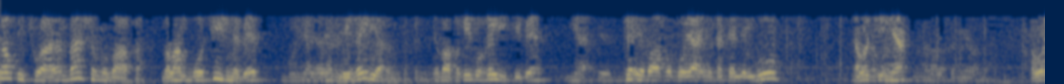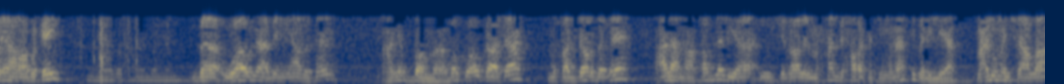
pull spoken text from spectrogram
شرطي شوارا باشا مضافة بلان بوتيج نبيت لغير ياء المتكلم إضافة كيف غير تبه كإضافة بو ياء المتكلم بو أو تينيا أو إعراب كي واو ناب نيابة عن الضمة بل أو كاتا مقدر به على ما قبل الياء انشغال المحل بحركة مناسبة للياء معلومة إن شاء الله.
